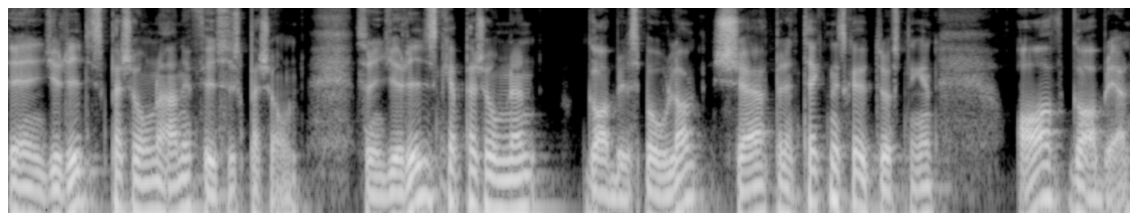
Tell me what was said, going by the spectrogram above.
en, juridisk person och han är en fysisk person. Så den juridiska personen, Gabriels bolag, köper den tekniska utrustningen av Gabriel.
